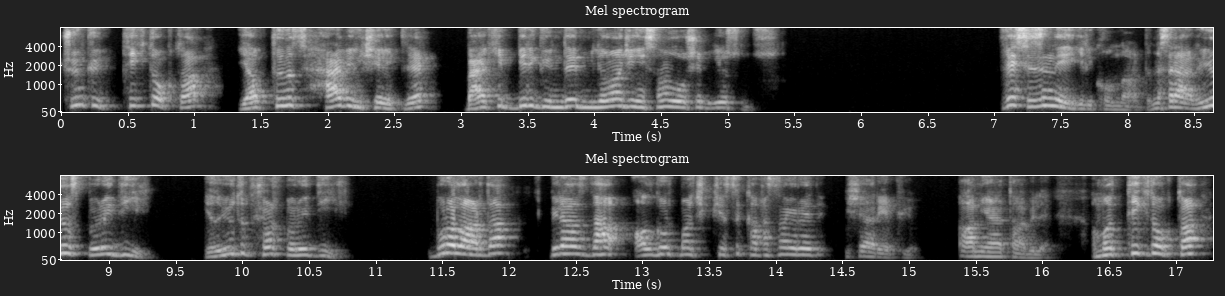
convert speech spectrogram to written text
Çünkü TikTok'ta yaptığınız her bir içerikle belki bir günde milyonlarca insana ulaşabiliyorsunuz. Ve sizinle ilgili konularda. Mesela Reels böyle değil. Ya da YouTube Shorts böyle değil. Buralarda biraz daha algoritma açıkçası kafasına göre bir yapıyor. Amiyane tabirle. Ama TikTok'ta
